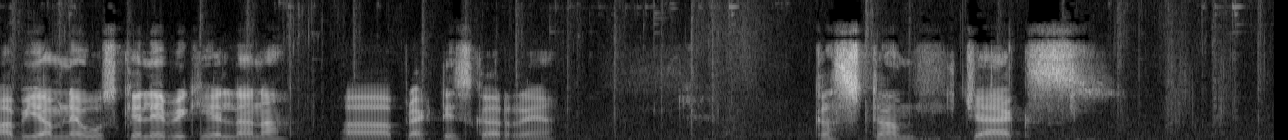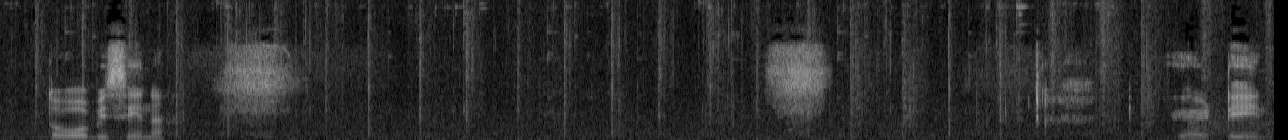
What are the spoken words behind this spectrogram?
अभी हमने उसके लिए भी खेलना ना प्रैक्टिस कर रहे हैं। कस्टम जैक्स तो वो भी सीन है। एटीन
